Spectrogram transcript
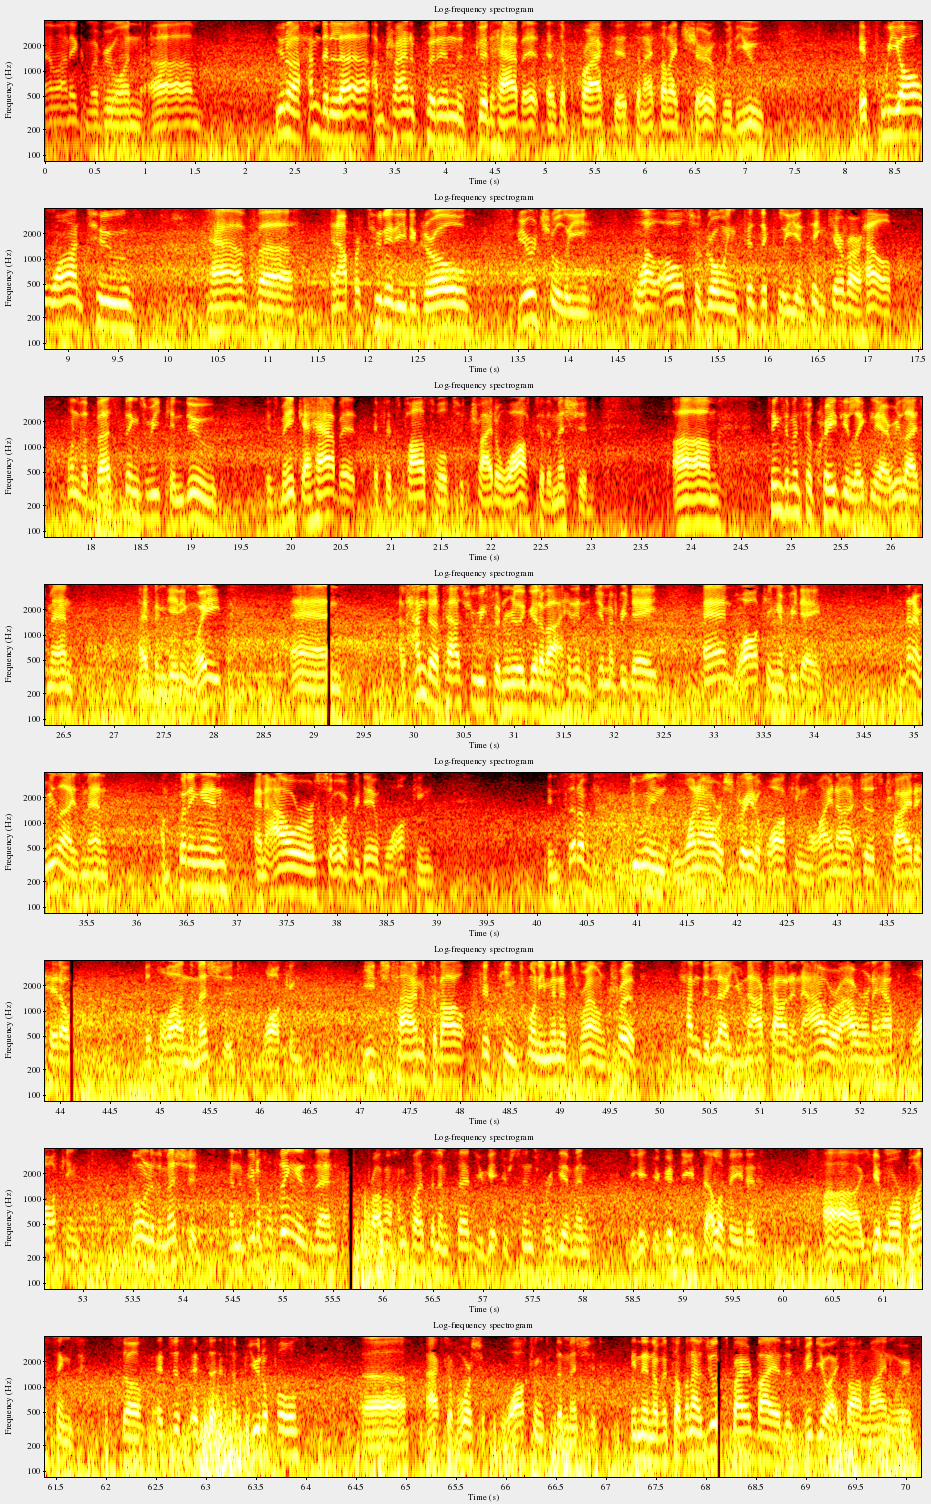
Assalamu alaikum everyone. Um, you know, alhamdulillah, I'm trying to put in this good habit as a practice and I thought I'd share it with you. If we all want to have uh, an opportunity to grow spiritually while also growing physically and taking care of our health, one of the best things we can do is make a habit, if it's possible, to try to walk to the masjid. Um, things have been so crazy lately, I realized, man, I've been gaining weight and alhamdulillah, the past few weeks been really good about hitting the gym every day and walking every day. But then I realized, man, I'm putting in an hour or so every day of walking. Instead of doing one hour straight of walking, why not just try to hit up the salon, the masjid, walking? Each time it's about 15, 20 minutes round trip. Alhamdulillah, you knock out an hour, hour and a half of walking, going to the masjid. And the beautiful thing is then, Prophet Muhammad said, you get your sins forgiven you get your good deeds elevated uh, you get more blessings so it's just it's a, it's a beautiful uh, act of worship walking to the masjid in and of itself and I was really inspired by this video I saw online where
